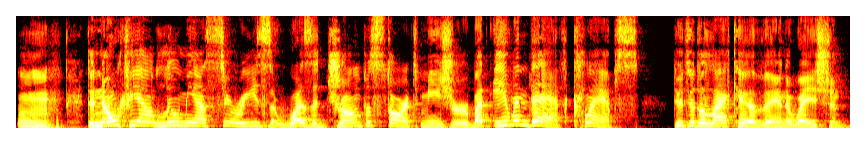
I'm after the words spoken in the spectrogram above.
Mm. The Nokia Lumia series was a jump start measure, but even that collapsed due to the lack of innovation.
